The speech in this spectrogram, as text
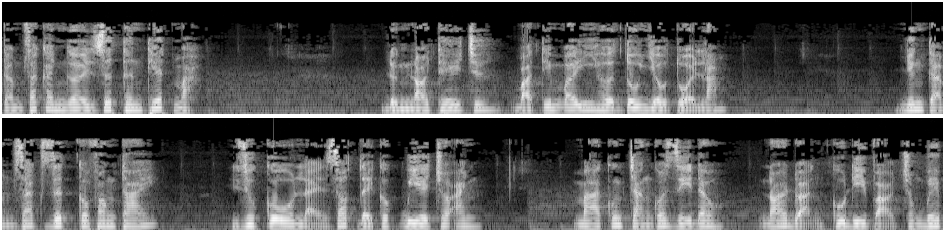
Cảm giác hai người rất thân thiết mà. Đừng nói thế chứ, Bà tím ấy hơn tôi nhiều tuổi lắm. Nhưng cảm giác rất có phong thái. Yuko lại rót đầy cốc bia cho anh. Mà cũng chẳng có gì đâu, Nói đoạn cô đi vào trong bếp.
